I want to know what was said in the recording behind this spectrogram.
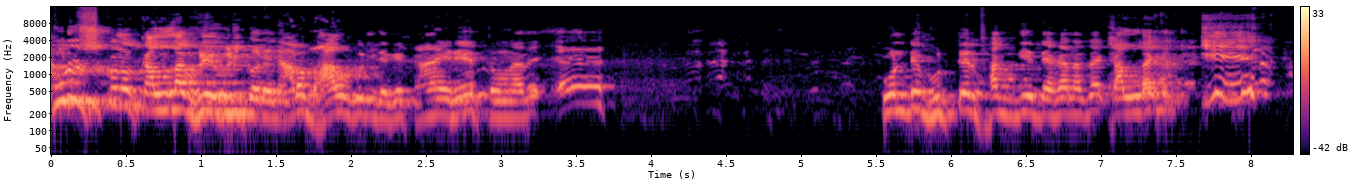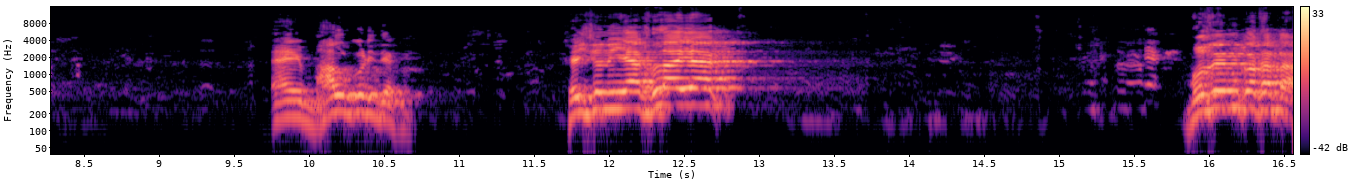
পুরুষ কোনো কাল্লা ঘুরে ঘুরি করে না, আরও ভালো করি দেখে কাঁয় রে তোমরা রে। কোনটে ভুট্টের ফাঁক দিয়ে দেখা না যায়, কাল লাগে। এই, ভালো করি দেখো। সেই জন্য একলাই এক। বোঝেন কথাটা,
